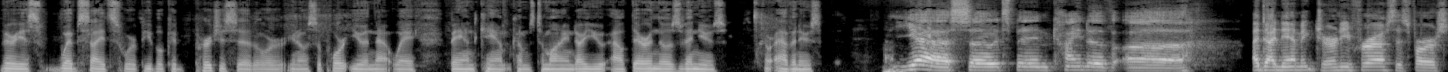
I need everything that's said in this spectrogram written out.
various websites where people could purchase it, or you know support you in that way? Bandcamp comes to mind. Are you out there in those venues or avenues? Yeah, so it's been kind of uh, a dynamic journey for us as far as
